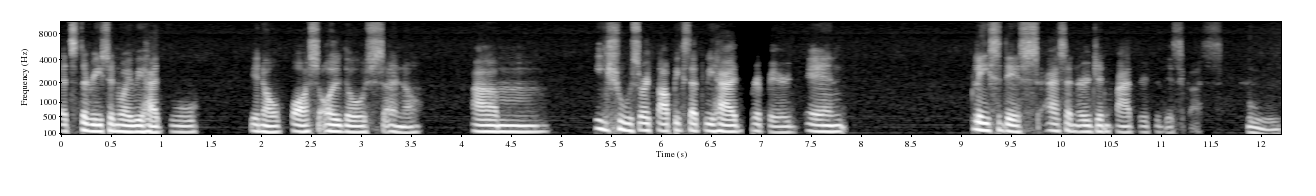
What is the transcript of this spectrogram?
that's the reason why we had to, you know, pause all those ano um issues or topics that we had prepared and place this as an urgent matter to discuss. Mm.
